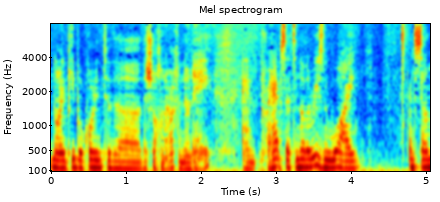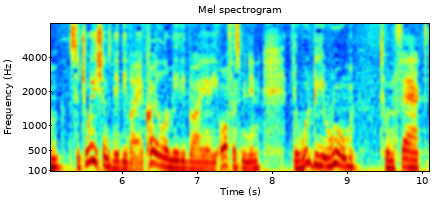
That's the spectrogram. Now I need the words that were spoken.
nine people according to the, the Shulchan Aruch and Nun And perhaps that's another reason why in some situations, maybe by a koil maybe by a office minyan, there would be room to in fact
